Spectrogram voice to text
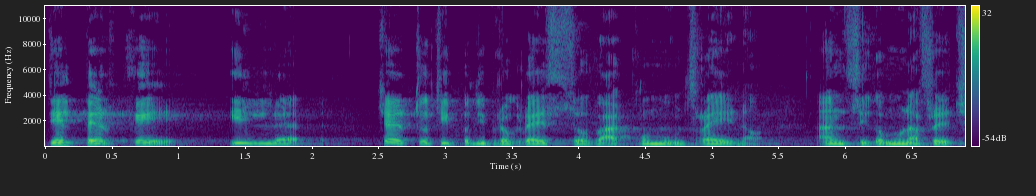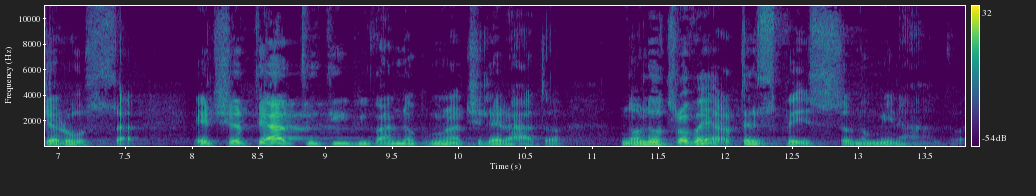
del perché il certo tipo di progresso va come un treno, anzi come una freccia rossa, e certi altri tipi vanno come un accelerato, non lo trovate spesso nominato,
